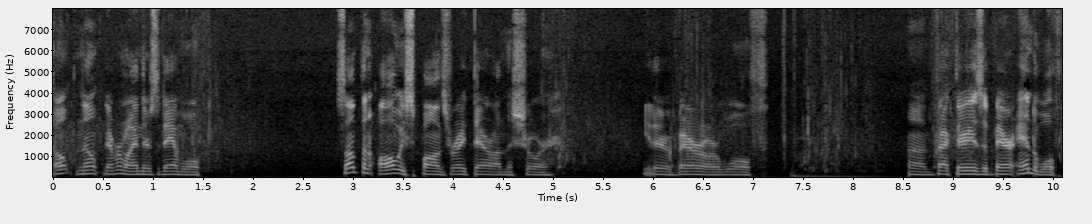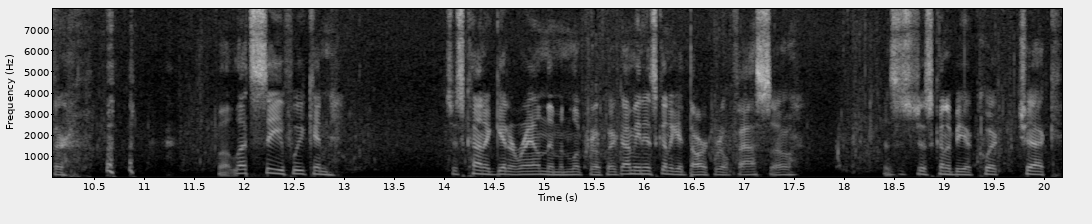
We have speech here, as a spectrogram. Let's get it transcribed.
Oh, nope, never mind. There's a damn wolf. Something always spawns right there on the shore. Either a bear or a wolf. Uh, in fact, there is a bear and a wolf there. but let's see if we can just kind of get around them and look real quick. I mean, it's going to get dark real fast, so this is just going to be a quick check.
